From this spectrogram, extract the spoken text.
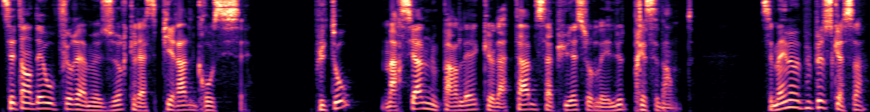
s'étendaient au fur et à mesure que la spirale grossissait. Plus tôt, Martial nous parlait que la table s'appuyait sur les luttes précédentes. C'est même un peu plus que ça.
